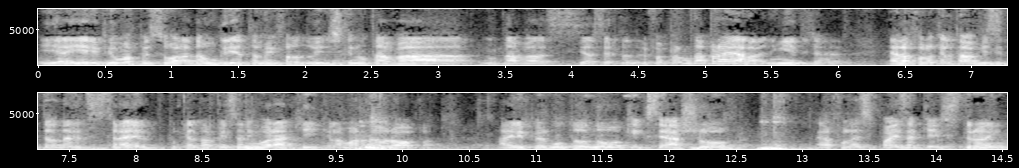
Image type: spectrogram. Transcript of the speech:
E aí ele viu uma pessoa lá da Hungria também falando Yiddish que não estava não tava se acertando. Ele foi perguntar para ela, em Yiddish. né? Ela falou que ela estava visitando a Israel porque ela estava pensando em morar aqui, que ela mora na Europa. Aí ele perguntou, Nu, o que, que você achou? Ela falou, esse país aqui é estranho.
